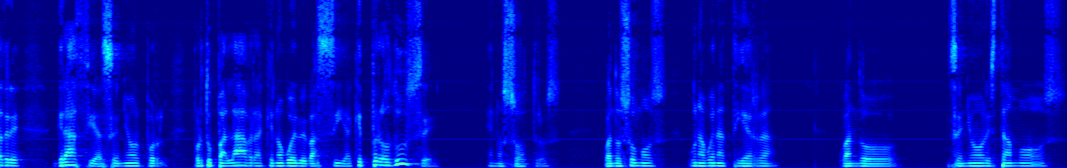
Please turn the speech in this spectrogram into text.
Padre, gracias, Señor, por, tu palabra que no vuelve vacía, que produce en nosotros cuando somos una buena tierra, cuando, Señor, estamos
